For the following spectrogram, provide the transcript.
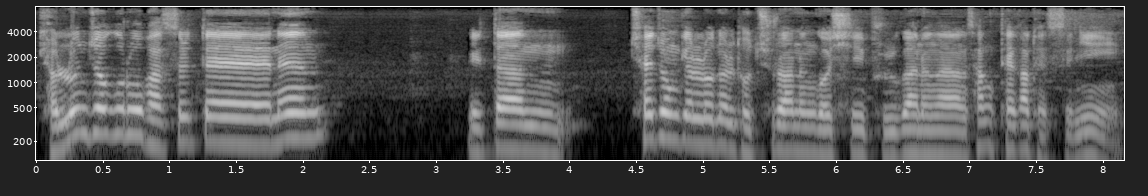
결론적으로 봤을 때는 일단 최종 결론을 도출하는 것이 불가능한 상태가 됐으니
